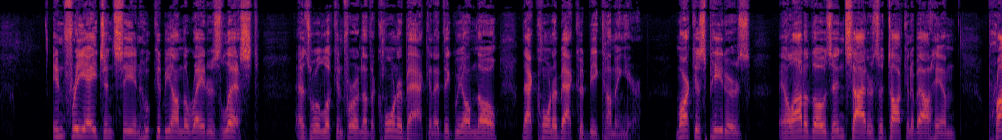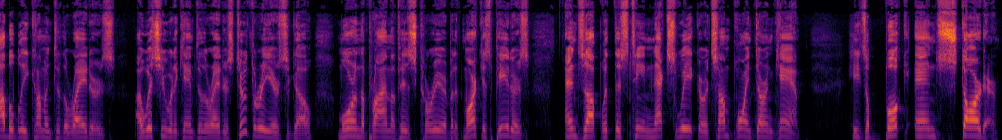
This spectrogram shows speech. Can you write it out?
in free agency and who could be on the Raiders list as we're looking for another cornerback. And I think we all know that cornerback could be coming here. Marcus Peters and a lot of those insiders are talking about him probably coming to the Raiders. I wish he would have came to the Raiders two, three years ago, more in the prime of his career. But if Marcus Peters ends up with this team next week or at some point during camp, he's a bookend starter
